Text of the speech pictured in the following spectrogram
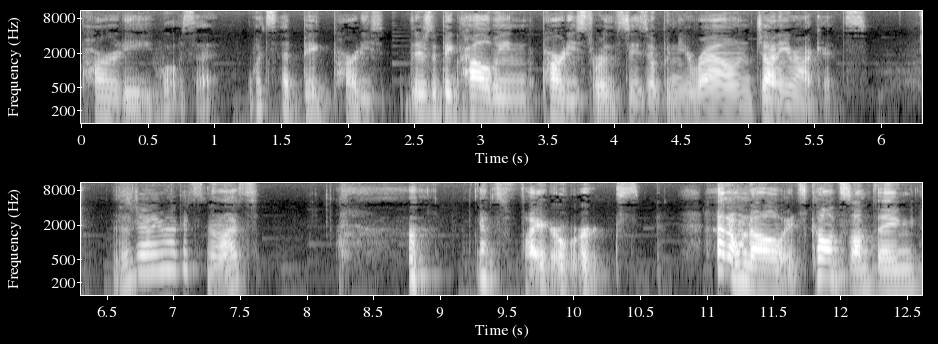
Party. What was that? What's that big party? There's a big Halloween party store that stays open year round. Johnny Rockets. Is it Johnny Rockets? No, that's that's fireworks. I don't know. It's called something.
